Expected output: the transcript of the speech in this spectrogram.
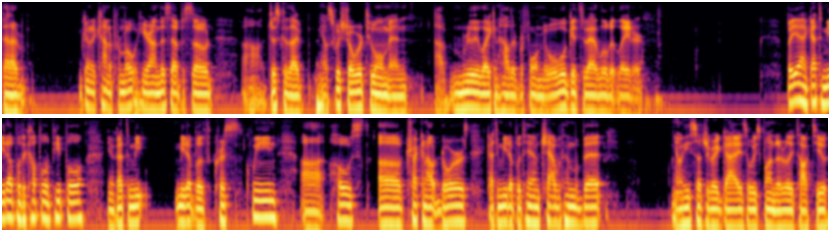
that I'm going to kind of promote here on this episode, uh, just because I've you know switched over to them and I'm really liking how they're performing. Well, we'll get to that a little bit later. But yeah, I got to meet up with a couple of people. You know, got to meet meet up with Chris Queen, uh, host of Trekking Outdoors. Got to meet up with him, chat with him a bit. You know, he's such a great guy. He's always fun to really talk to.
